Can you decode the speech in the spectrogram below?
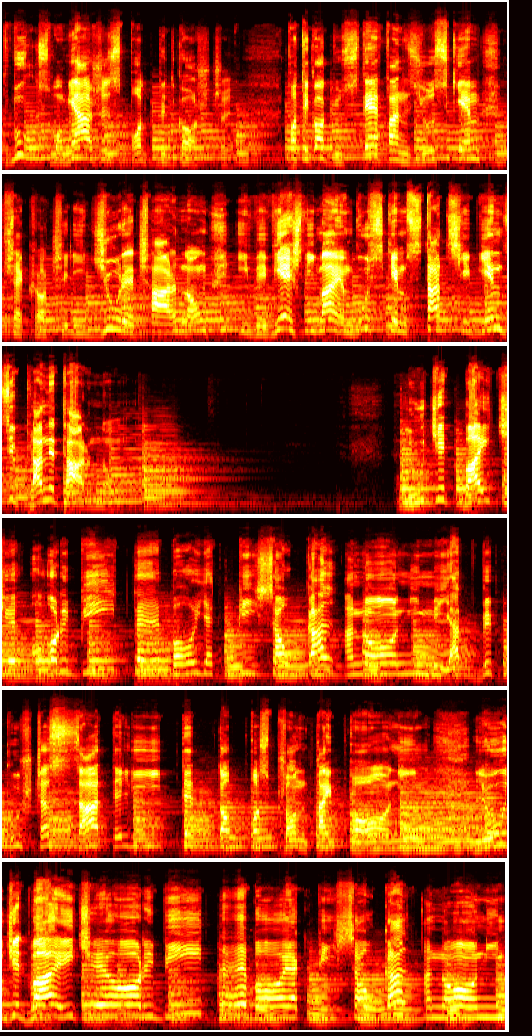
dwóch złomiarzy spod Bydgoszczy. Po tygodniu Stefan z Juskiem przekroczyli dziurę czarną i wywieźli małym wózkiem stację międzyplanetarną. Ludzie dbajcie o orbitę, bo jak pisał Gal Anonim, jak wypuszcza satelitę, to posprzątaj po nim. Ludzie dbajcie o orbitę, bo jak pisał Gal Anonim,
